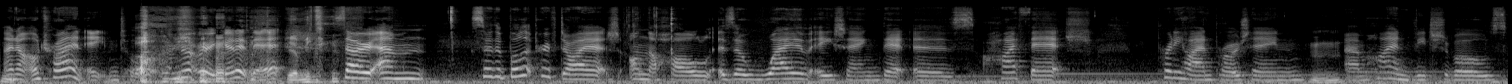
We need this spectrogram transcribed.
Mm. I know. I'll try and eat and talk. I'm not very good at that. yeah, me too. So, um, so the bulletproof diet, on the whole, is a way of eating that is high fat pretty high in protein, mm-hmm. um, high in vegetables,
